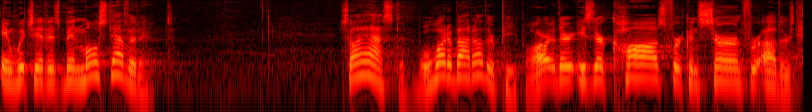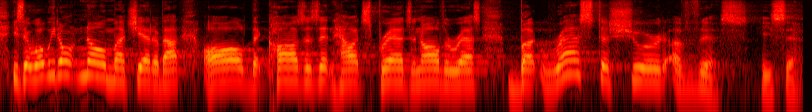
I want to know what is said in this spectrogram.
in which it has been most evident. So I asked him, Well, what about other people? Are there, is there cause for concern for others? He said, Well, we don't know much yet about all that causes it and how it spreads and all the rest, but rest assured of this, he said.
